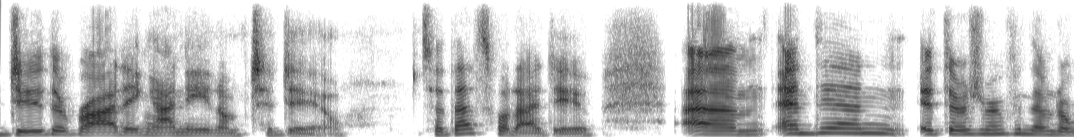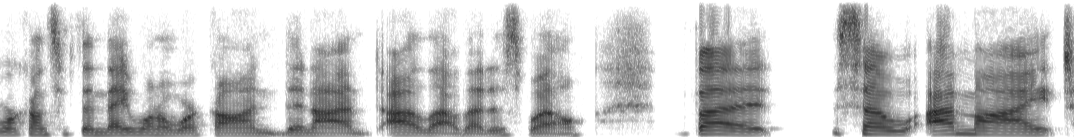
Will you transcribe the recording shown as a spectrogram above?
do the writing I need them to do. So that's what I do. Um, and then if there's room for them to work on something they want to work on, then I, I allow that as well. But so I might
